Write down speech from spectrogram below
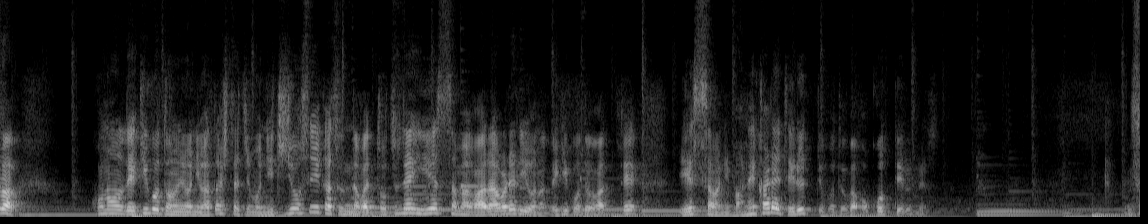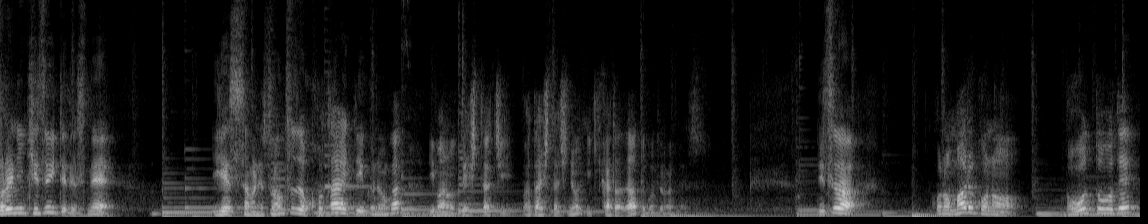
はこの出来事のように私たちも日常生活の中で突然イエス様が現れるような出来事があってイエス様に招かれているっていうことが起こっているんです。それに気づいてですねイエス様にその都度答えていくのが今の弟子たち私たちの生き方だってことなんです。実はこのマルコの冒頭で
